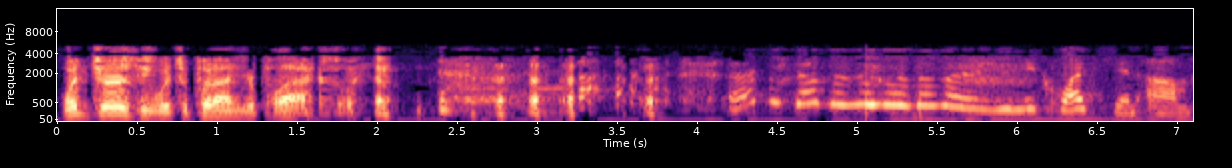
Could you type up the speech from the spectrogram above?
what jersey would you put on your plaques? that's, that's, that's a unique question. Um,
